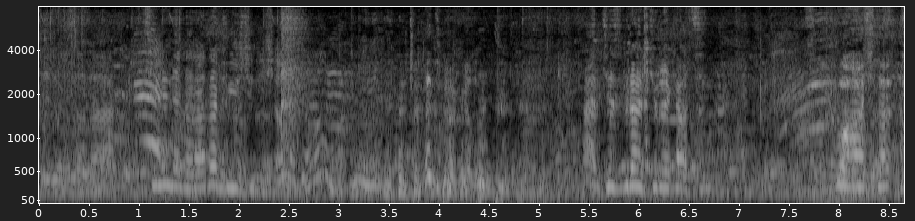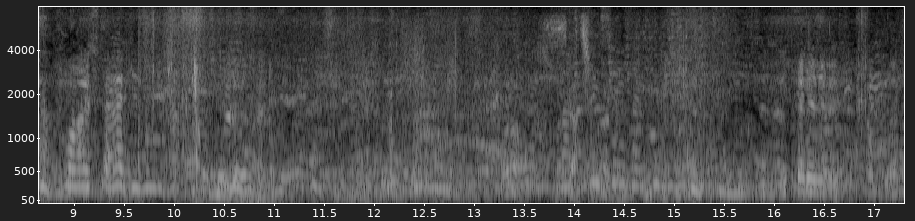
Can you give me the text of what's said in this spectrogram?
gösteriyor sana. Seninle beraber büyüsün inşallah tamam mı? Hadi bakalım. Herkes birer kürek atsın. Bu ağaçta, bu ağaçta herkesin bir katkısı. Dikkat edelim. Kapılar.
